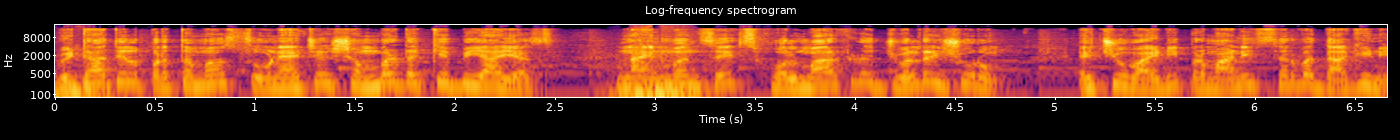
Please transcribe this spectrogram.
विठातील प्रथम सोन्याचे शंभर टक्के B I S nine one six hallmark jewellery showroom H U I D प्रमाणित सर्व दागिने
